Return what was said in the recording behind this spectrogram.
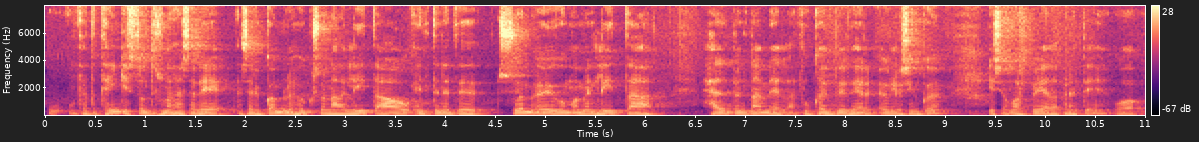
og, þetta tengist svolítið svona þessari, þessari gömlu hugsun að líta á internetið sömu augum og menn líta hefðbundna miðla. Þú kaupir þér auglýsingu í sjónvarpi eða prenti og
